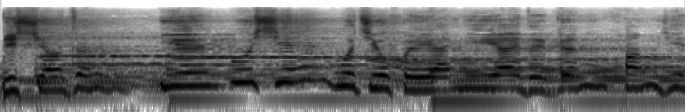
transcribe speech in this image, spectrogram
你笑得越无邪，我就会爱你爱得更狂野。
